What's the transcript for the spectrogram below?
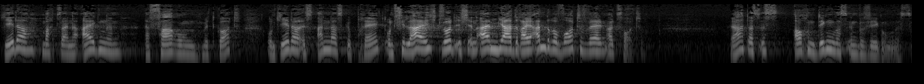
Jeder macht seine eigenen Erfahrungen mit Gott und jeder ist anders geprägt und vielleicht würde ich in einem Jahr drei andere Worte wählen als heute. Ja, das ist auch ein Ding, was in Bewegung ist.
